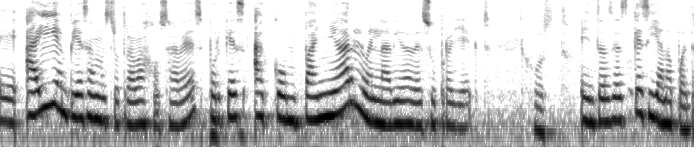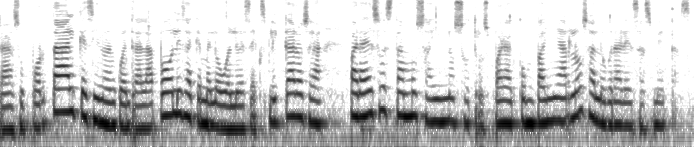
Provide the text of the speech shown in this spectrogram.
eh, ahí empieza nuestro trabajo, ¿sabes? Porque es acompañarlo en la vida de su proyecto. Justo. Entonces, que si ya no puede entrar a su portal, que si no encuentra la póliza, que me lo vuelves a explicar. O sea, para eso estamos ahí nosotros, para acompañarlos a lograr esas metas.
